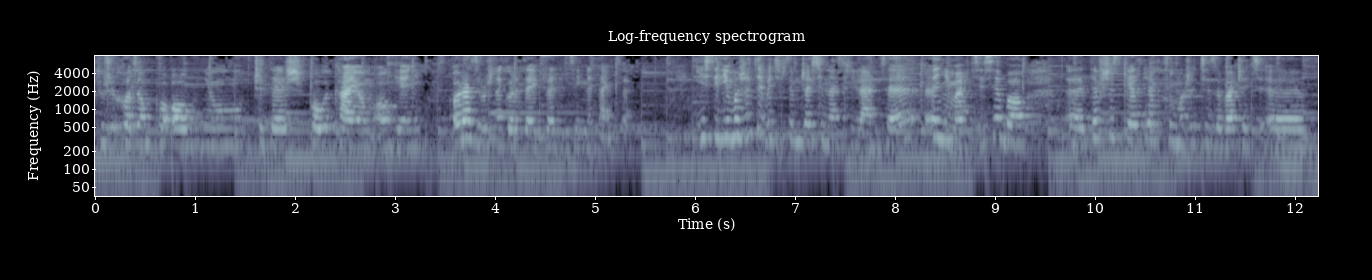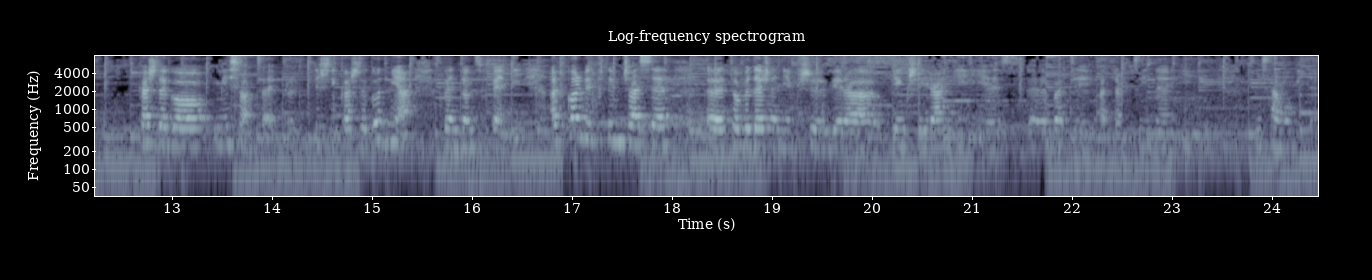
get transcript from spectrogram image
którzy chodzą po ogniu, czy też połykają ogień oraz różnego rodzaju tradycyjne tańce. Jeśli nie możecie być w tym czasie na Sri Lance, e, nie martwcie się, bo te wszystkie atrakcje możecie zobaczyć każdego miesiąca, praktycznie każdego dnia, będąc w Fendi. Aczkolwiek w tym czasie to wydarzenie przybiera większej rangi i jest bardziej atrakcyjne i niesamowite.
